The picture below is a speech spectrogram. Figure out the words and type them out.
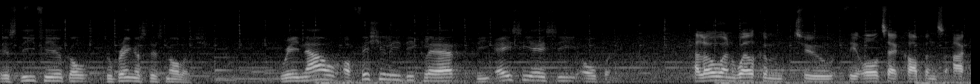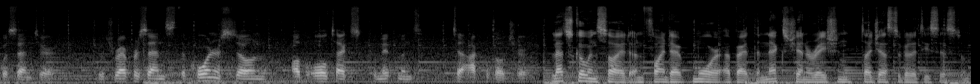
is the vehicle to bring us this knowledge. We now officially declare the ACAC open. Hello and welcome to the Alltech Coppens Aqua Centre, which represents the cornerstone of Alltech's commitment to aquaculture. Let's go inside and find out more about the next generation digestibility system.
